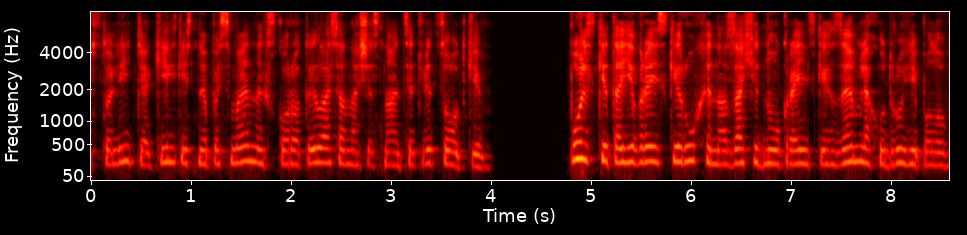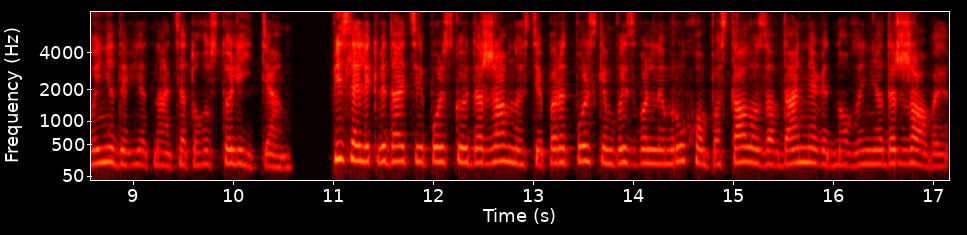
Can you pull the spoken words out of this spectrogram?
століття кількість неписьменних скоротилася на 16%. Польські та єврейські рухи на західноукраїнських землях у другій половині 19 століття. Після ліквідації польської державності перед польським визвольним рухом постало завдання відновлення держави,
